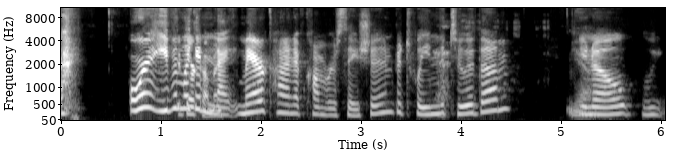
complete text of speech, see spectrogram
or even They're like a coming. nightmare kind of conversation between the two of them. Yeah. you know, we-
